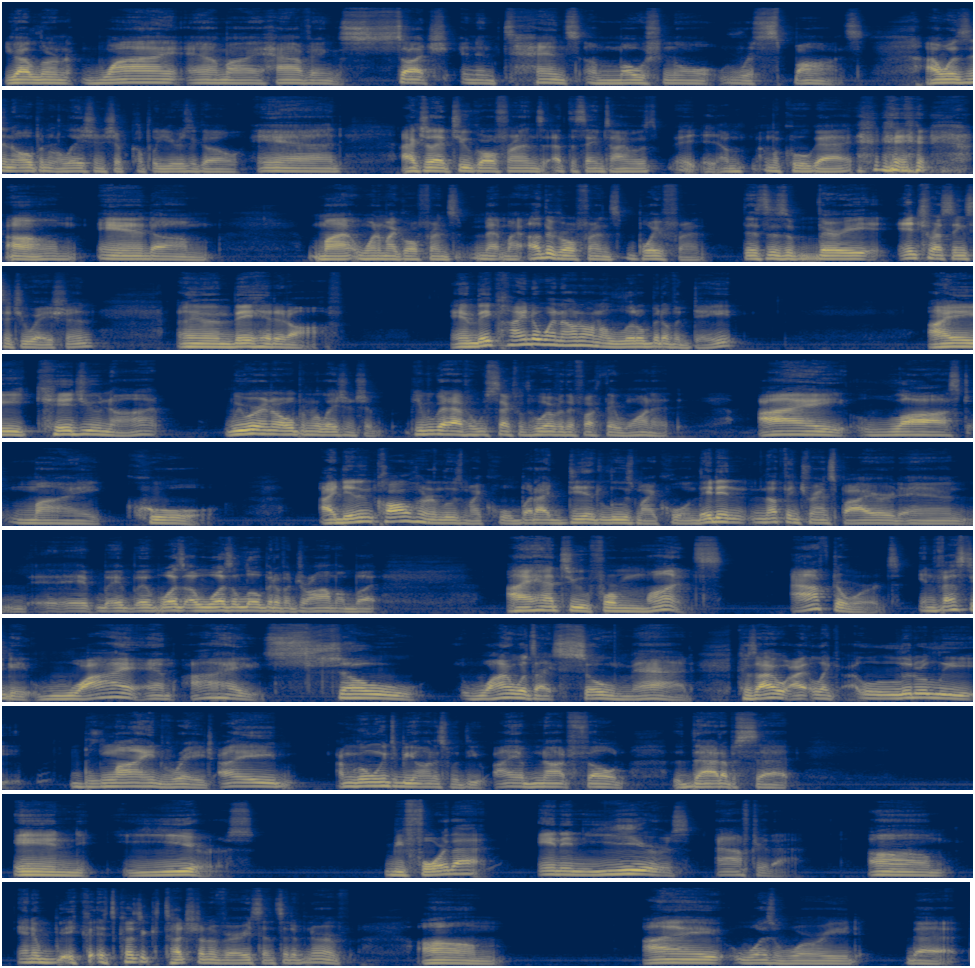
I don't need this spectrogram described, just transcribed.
You got to learn why am I having such an intense emotional response? I was in an open relationship a couple years ago and I actually had two girlfriends at the same time. It was I'm, I'm a cool guy. um, and um, my one of my girlfriends met my other girlfriend's boyfriend. This is a very interesting situation and they hit it off. And they kind of went out on a little bit of a date I kid you not. We were in an open relationship. People could have sex with whoever the fuck they wanted. I lost my cool. I didn't call her and lose my cool, but I did lose my cool. And they didn't. Nothing transpired, and it, it, it was it was a little bit of a drama. But I had to for months afterwards investigate why am I so why was I so mad? Because I, I like literally blind rage. I I'm going to be honest with you. I have not felt that upset in years before that and in years after that. Um, and it, it, it's because it touched on a very sensitive nerve. Um, I was worried that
